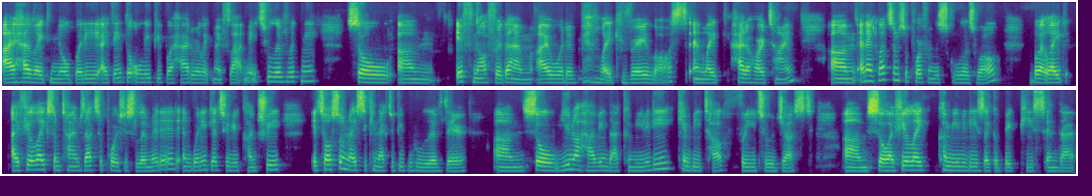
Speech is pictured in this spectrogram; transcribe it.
I had like nobody. I think the only people I had were like my flatmates who lived with me. So um, if not for them, I would have been like very lost and like had a hard time. Um, and I got some support from the school as well. But like, I feel like sometimes that support is just limited. And when you get to a new country, it's also nice to connect with people who live there. Um, so you not having that community can be tough for you to adjust. Um, so I feel like community is like a big piece in that.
